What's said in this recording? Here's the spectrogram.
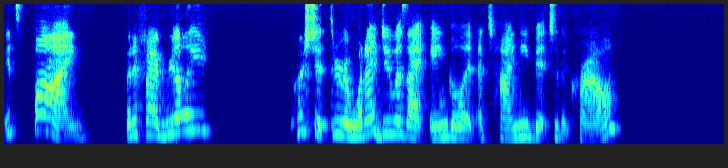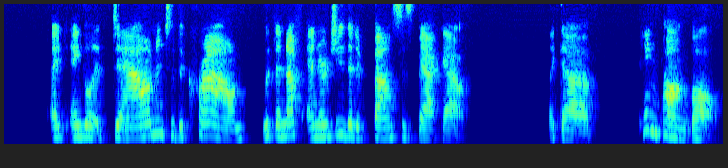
It's fine, but if I really push it through, what I do is I angle it a tiny bit to the crown. I angle it down into the crown with enough energy that it bounces back out, like a ping pong ball.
